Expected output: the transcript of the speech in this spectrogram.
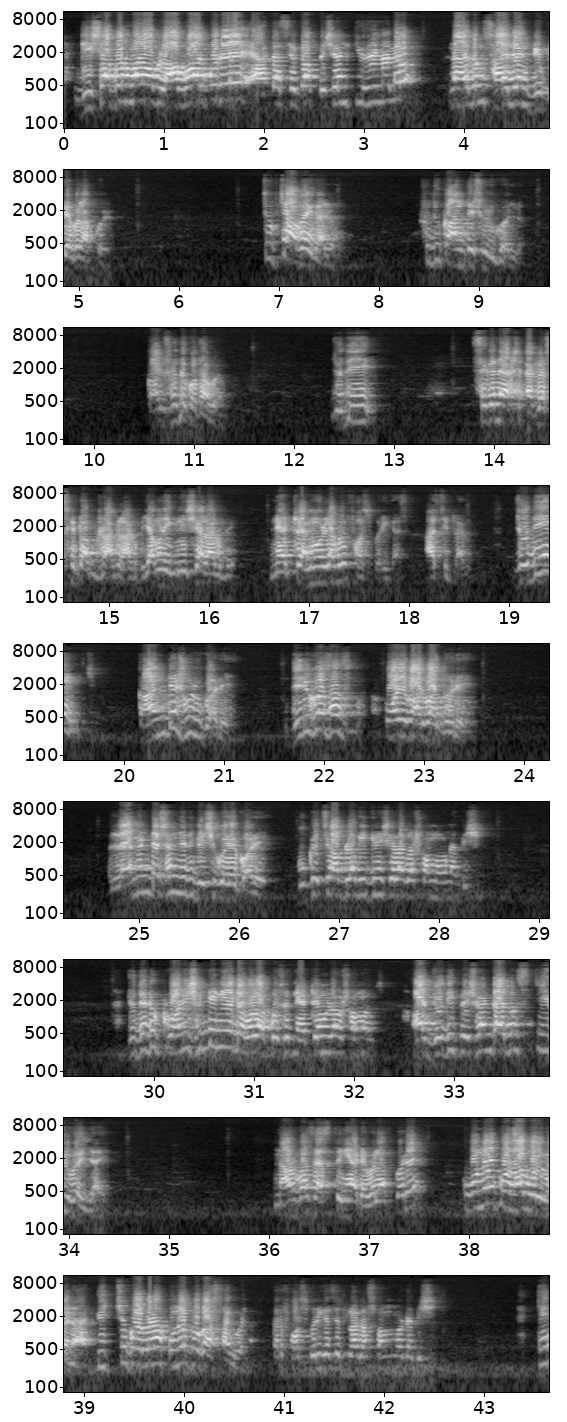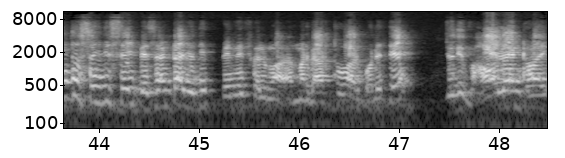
অফ লাভ হওয়ার পরে একটা সেট অফ পেশেন্ট কি হয়ে গেল? না, একদম সাইলেন্ট গ্রিপ ডেভেলপ করল চুপচাপ হয়ে গেল। শুধু কানতে শুরু করল। কারোর সাথে কথা বল। যদি সেখানে একটা সেট অফ ড্রাগ লাগবে, যেমন ইগনিশিয়া লাগবে নেট্রামিউল লাগবে ফসফরিক অ্যাসিড লাগবে। যদি কানতে শুরু করে দীর্ঘশ্বাস পরে বারবার ধরে ল্যামেন্টেশন যদি বেশি করে করে, বুকে চাপ লাগে ইগনিশিয়া লাগার সম্ভাবনা বেশি। যদি একটু ক্রনিসিটি নিয়ে ডেভেলপ করছে নেট্রামিউল লাগার সম্ভাবনা আর যদি পেশেন্টটা একদম স্থির হয়ে যায় নার্ভাস অ্যাস্থেনিয়া ডেভেলপ করে, কোনো কথা বলবে না, কিচ্ছু করবে না, কোনো প্রকাশ থাকবে না। তার ফসফরিক অ্যাসিড লাগার সম্ভাবনাটা বেশি। কিন্তু সেই সেই পেশেন্টটা যদি প্রেমে ফেল মানে ব্যর্থ হওয়ার পরেতে যদি ভায়োলেন্ট হয়,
